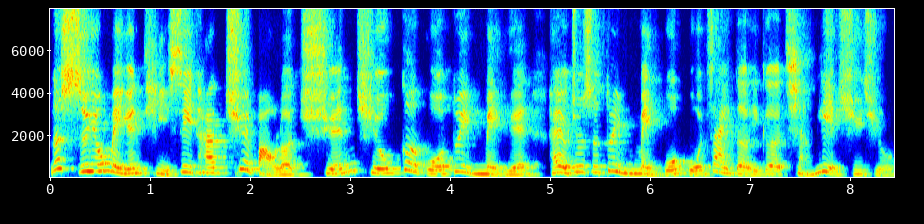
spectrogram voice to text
那石油美元体系它确保了全球各国对美元，还有就是对美国国债的一个强烈需求。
